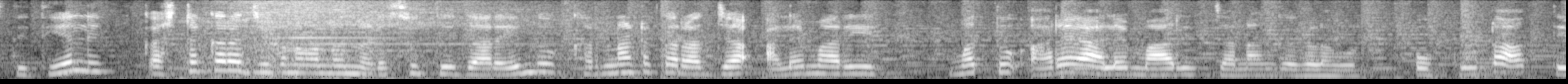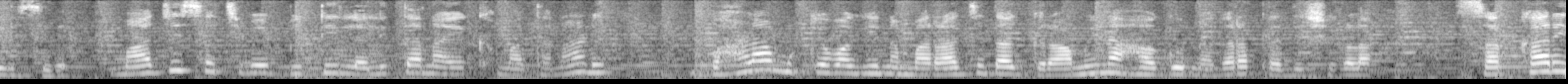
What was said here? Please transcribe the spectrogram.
ಸ್ಥಿತಿಯಲ್ಲಿ ಕಷ್ಟಕರ ಜೀವನವನ್ನು ನಡೆಸುತ್ತಿದ್ದಾರೆ ಎಂದು ಕರ್ನಾಟಕ ರಾಜ್ಯ ಅಲೆಮಾರಿ ಮತ್ತು ಅರೆ ಅಲೆಮಾರಿ ಜನಾಂಗಗಳ ಒಕ್ಕೂಟ ತಿಳಿಸಿದೆ. ಮಾಜಿ ಸಚಿವೆ ಬಿಟಿ ಲಲಿತಾ ನಾಯಕ್ ಮಾತನಾಡಿ, ಬಹಳ ಮುಖ್ಯವಾಗಿ ನಮ್ಮ ರಾಜ್ಯದ ಗ್ರಾಮೀಣ ಹಾಗೂ ನಗರ ಪ್ರದೇಶಗಳ ಸರ್ಕಾರಿ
